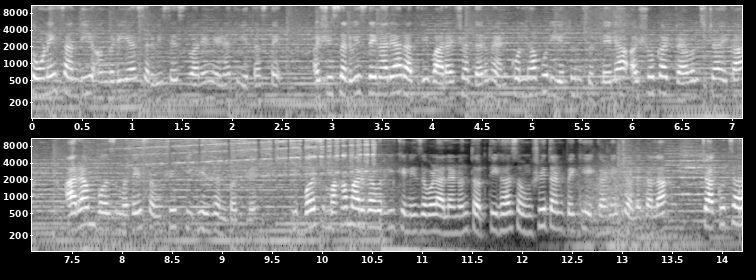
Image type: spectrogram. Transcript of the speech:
सोने चांदी अंगडी या सर्व्हिसेसद्वारे नेण्यात येत असते. अशी सर्व्हिस देणाऱ्या रात्री बाराच्या दरम्यान कोल्हापूर येथून सुटलेल्या अशोका ट्रॅव्हल्सच्या एका आराम बसमध्ये संशयित तिघे जण बसले. ही बस महामार्गावरील किणीजवळ आल्यानंतर तिघा संशयितांपैकी एकाने चालकाला चाकूचा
